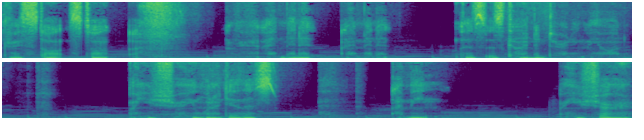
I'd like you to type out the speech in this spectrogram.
Okay, stop, stop. Okay, I admit it. I admit it. This is kind of turning do this? I mean, are you sure?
